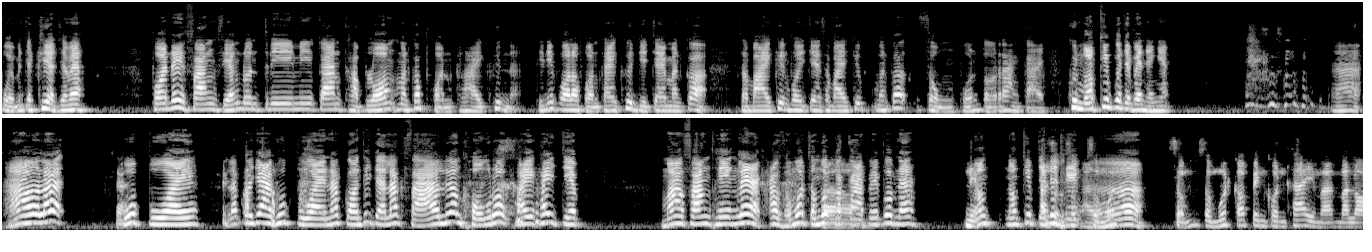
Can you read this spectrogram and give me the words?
ป่วยมันจะเครียดใช่ไหมพอได้ฟังเสียงดนตรีมีการขับร้องมันก็ผ่อนคลายขึ้นอะ ทีนี้พอเราผ่อนคลายขึ้นจิตใจมันก็สบายขึ้นพอจิตใจสบายขึ้นมันก็ส่งผลต่อร่างกาย คุณหมอกิฟก็จะเป็นอย่างเงี้ย อ่าเอาละใช่ ผู้ป่วยแล้วก็ญาติผู้ป่วยนะก่อนที่จะรักษาเรื่องของโรคภัยไข้เจ็บ มาฟังเพลงแรกเอาสมมติสมมติเออประกาศไปปุ๊บนะเนี่ย น้องน้องกิฟจะเล่นเพลงสมมุติ เออสมสมมุติก็เป็นคนไข้มามารอ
